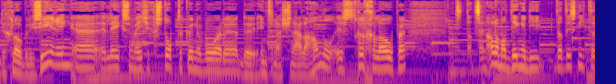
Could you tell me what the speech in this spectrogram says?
de globalisering uh, leek een beetje gestopt te kunnen worden. De internationale handel is teruggelopen. Dat, zijn allemaal dingen die. Dat is niet.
